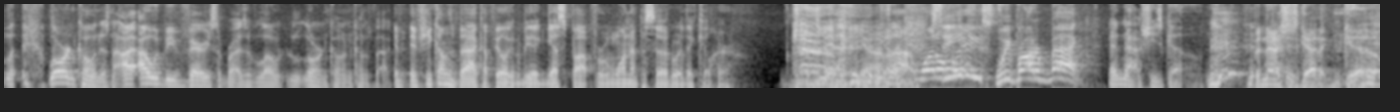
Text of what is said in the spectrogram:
Lauren Cohan is not. I, I would be very surprised if Lo- Lauren Cohan comes back. If, if she comes back, I feel like it'll be a guest spot for one episode where they kill her. Yeah, yeah. It's like, what a waste." We brought her back, and now she's gone. but now she's got to go.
